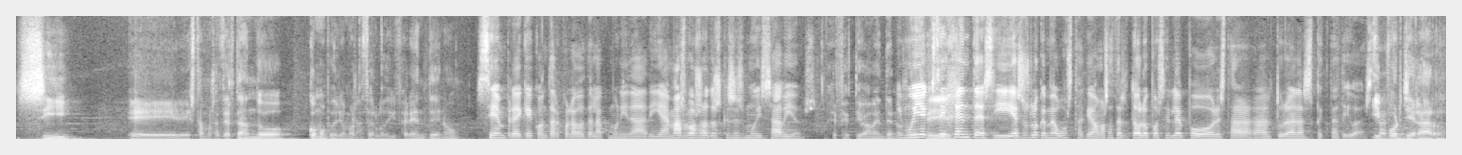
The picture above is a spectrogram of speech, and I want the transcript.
si eh, estamos acertando, cómo podríamos hacerlo diferente, ¿no? Siempre hay que contar con la voz de la comunidad. Y además vosotros que sois muy sabios. Efectivamente. Y muy decís. exigentes. Y eso es lo que me gusta, que vamos a hacer todo lo posible por estar a la altura de las expectativas. Y por llegar,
